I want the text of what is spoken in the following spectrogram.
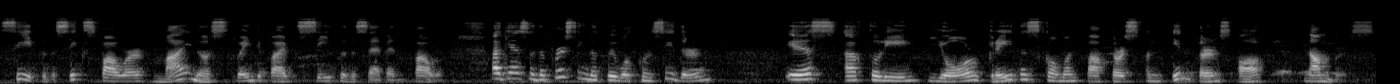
c to the 6th power minus 25c to the 7th power. Again, so the first thing that we will consider is actually your greatest common factors in terms of numbers.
